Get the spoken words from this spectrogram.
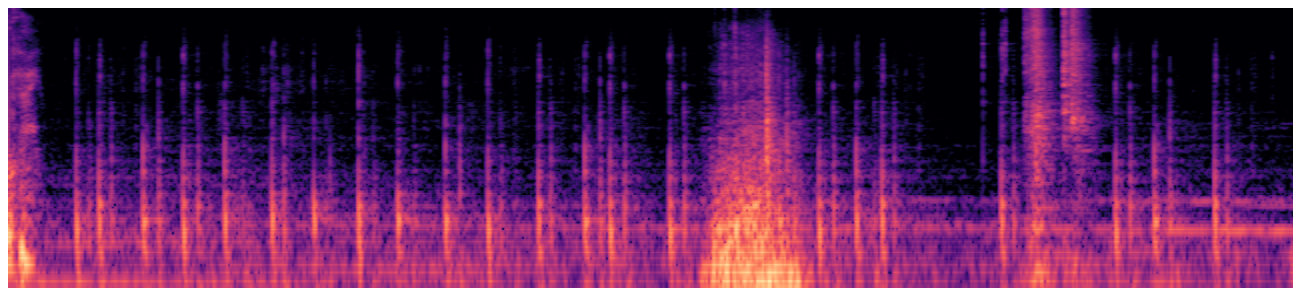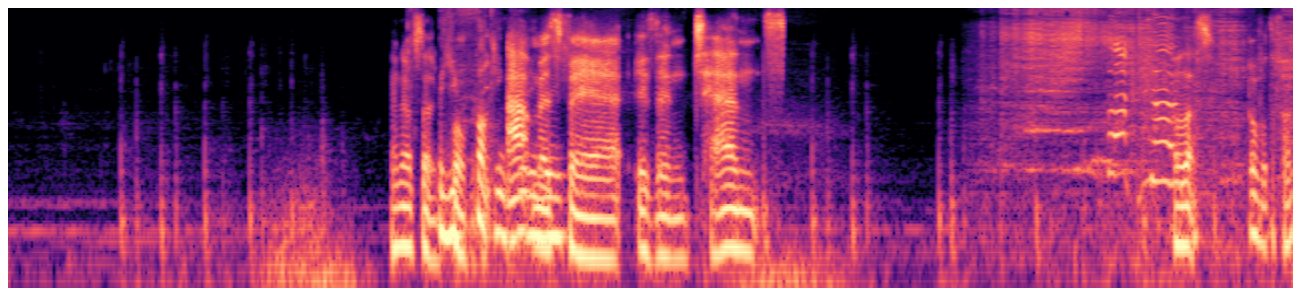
Okay. I know I've Are you before, fucking the kidding me? atmosphere is intense. Fuck Oh, that's. Oh, what the fuck?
